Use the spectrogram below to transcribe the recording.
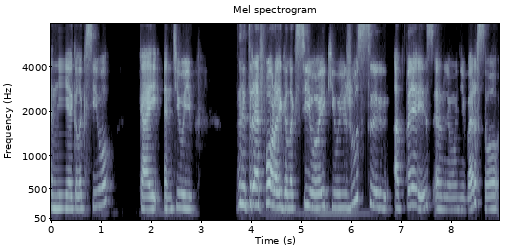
en nia galaxio kai en tiuj tre foraj galaksioj, kiuj jus aperis en le universo,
